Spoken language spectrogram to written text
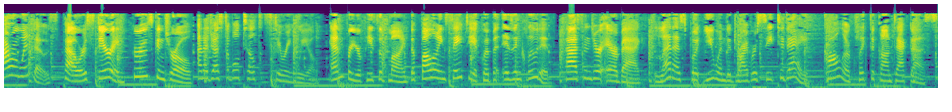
power windows, power steering, cruise control, an adjustable tilt steering wheel. And for your peace of mind, the following safety equipment is included. Passenger airbag. Let us put you in the driver's seat today. Call or click to contact us.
